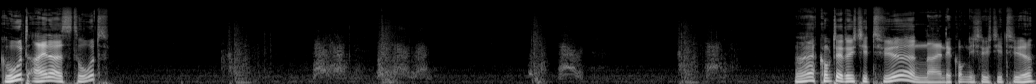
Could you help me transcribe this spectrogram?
Gut, einer ist tot. Na, kommt er durch die Tür? Nein, der kommt nicht durch die Tür.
